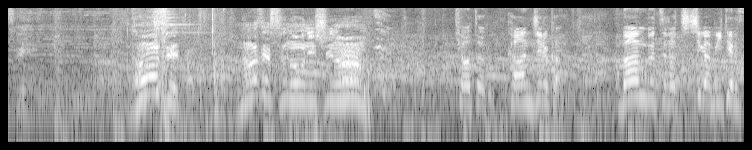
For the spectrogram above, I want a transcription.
せなぜだなぜ素直に死なんキョトビ感じるか万物の父が見てるぞ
